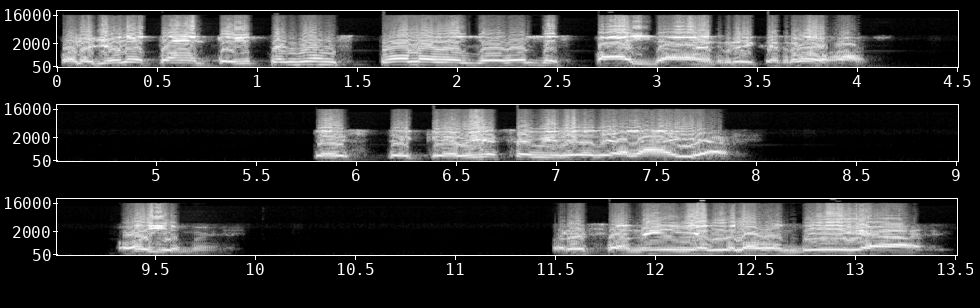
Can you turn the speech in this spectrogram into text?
Bueno, yo no tanto. Yo tengo un solo del dolor de espalda, Enrique Rojas. Desde que vi ese video de Alaya. Óyeme. Por esa niña, Dios la bendiga.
